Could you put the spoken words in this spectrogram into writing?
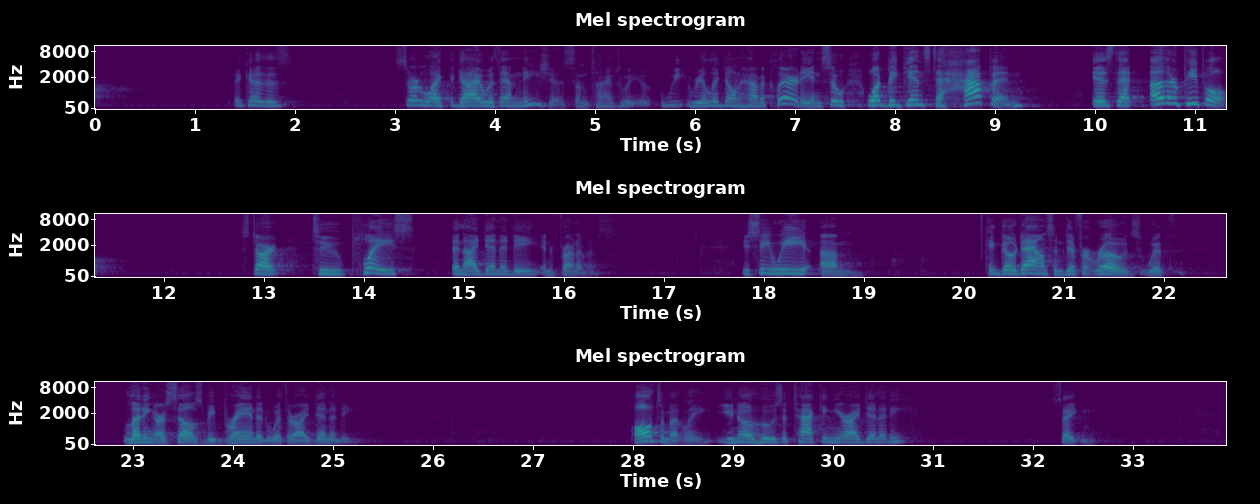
Because it's sort of like the guy with amnesia. Sometimes we, we really don't have a clarity. And so, what begins to happen is that other people start to place an identity in front of us. You see, we um, can go down some different roads with letting ourselves be branded with our identity. Ultimately, you know who's attacking your identity? Satan.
